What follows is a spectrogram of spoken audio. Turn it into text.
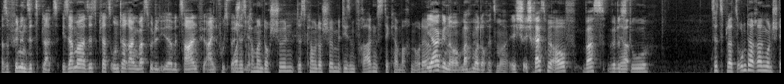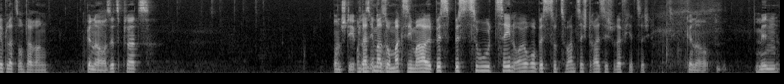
also für einen Sitzplatz, ich sag mal Sitzplatz Unterrang, was würdet ihr da bezahlen für ein Fußballspiel? das kann man doch schön, das kann man doch schön mit diesem Fragensticker machen, oder? ja, genau, machen wir doch jetzt mal. Ich, ich schreibe es mir auf. Was würdest Ja. du, Sitzplatz Unterrang und Stehplatz Unterrang. genau, Sitzplatz und Stehplatz. Und dann immer so Unterrang. maximal bis, bis zu 10 Euro, bis zu 20, 30 oder 40. Genau. Min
